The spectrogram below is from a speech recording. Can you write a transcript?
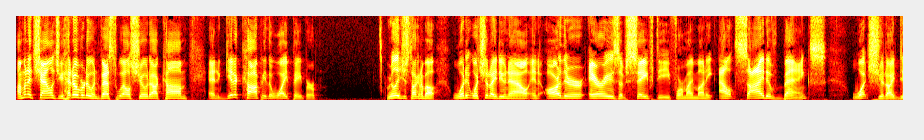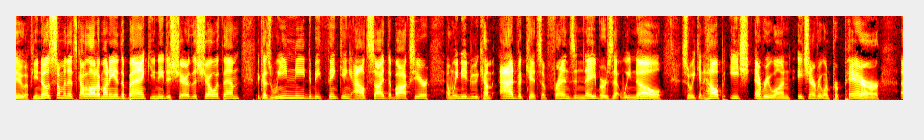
I'm going to challenge you head over to investwellshow.com and get a copy of the white paper. Really, just talking about what what should I do now, and are there areas of safety for my money outside of banks? What should I do? If you know someone that's got a lot of money in the bank, you need to share the show with them because we need to be thinking outside the box here and we need to become advocates of friends and neighbors that we know so we can help each everyone, each and everyone prepare uh,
